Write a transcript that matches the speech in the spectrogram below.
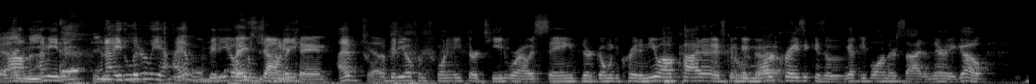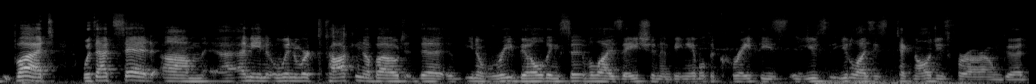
um, I mean, and I literally I have a video. Thanks, from John 20, McCain. I have yep. a video from 2013 where I was saying they're going to create a new Al Qaeda. It's going to be more crazy because it'll get people on their side, and there you go. But with that said, um, I mean, when we're talking about the, you know, rebuilding civilization and being able to create these, use, utilize these technologies for our own good,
